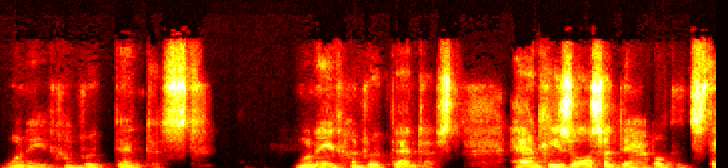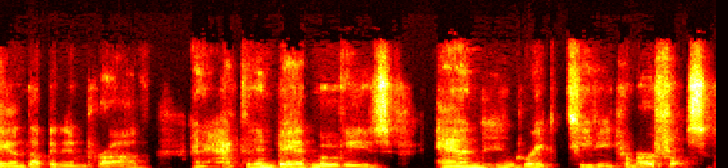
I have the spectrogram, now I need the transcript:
1 800 Dentist. 1 800 Dentist. And he's also dabbled in stand up and improv and acted in bad movies and in great TV commercials.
